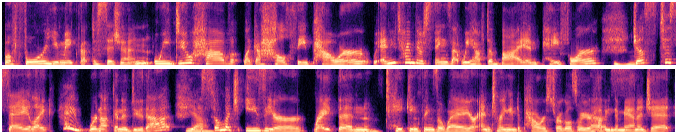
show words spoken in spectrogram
before you make that decision, we do have like a healthy power. Anytime there's things that we have to buy and pay for, mm-hmm. just to say, like, hey, we're not going to do that. Yeah. It's so much easier, right, than mm taking things away or entering into power struggles where you're yes. having to manage it.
